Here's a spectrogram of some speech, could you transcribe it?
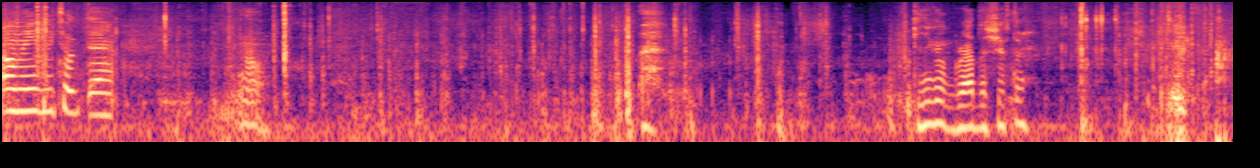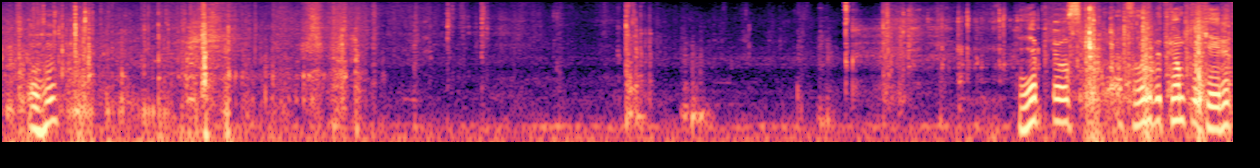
Oh, maybe we took that. No. Can you go grab the shifter? Mm-hmm. Yep, it was it's a little bit complicated.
